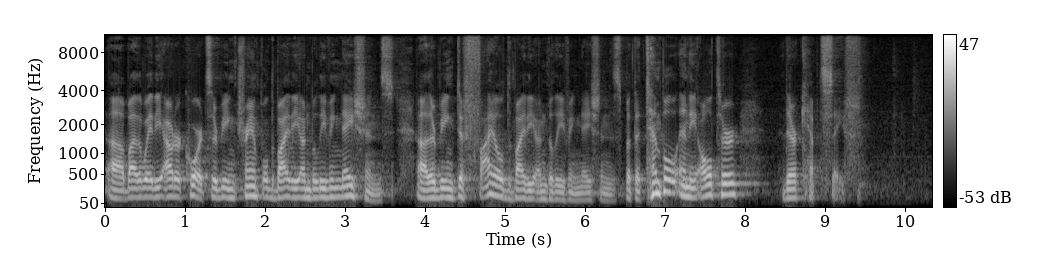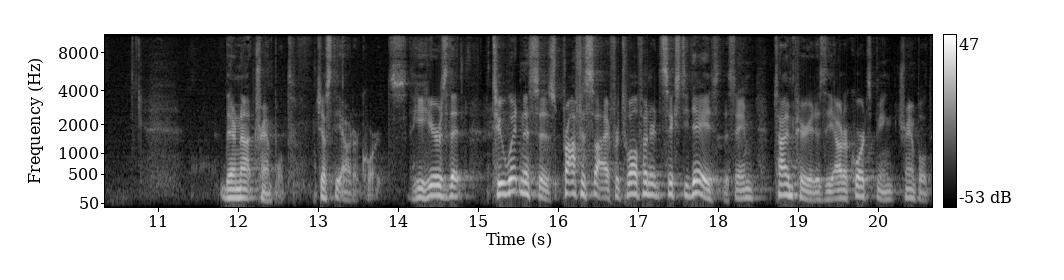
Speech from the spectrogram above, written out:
uh, by the way, the outer courts, they're being trampled by the unbelieving nations. Uh, they're being defiled by the unbelieving nations. But the temple and the altar, they're kept safe. They're not trampled just the outer courts. He hears that two witnesses prophesy for 1260 days, the same time period as the outer courts being trampled.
